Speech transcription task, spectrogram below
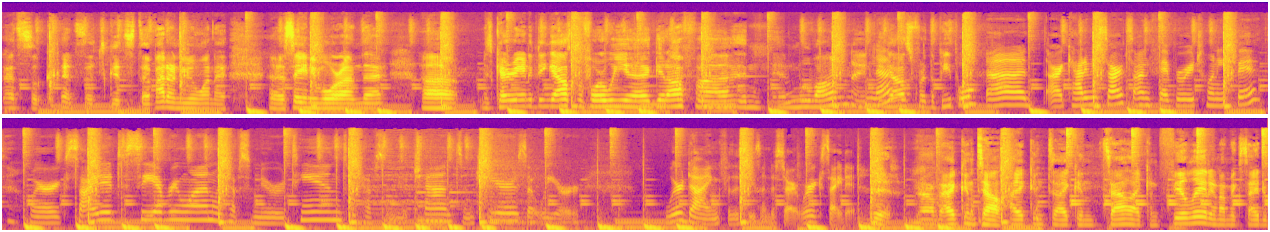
That's so. That's such good stuff. I don't even want to uh, say any more on that. Uh, Miss Kerri, anything else before we uh, get off uh, and, and move on? Anything No. else for the people? Uh, our academy starts on February 25th. We're excited to see everyone. We have some new routines. We have some new chants and cheers that we are we're dying for the season to start. We're excited. Good. I can tell. I can. I can tell. I can feel it, and I'm excited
